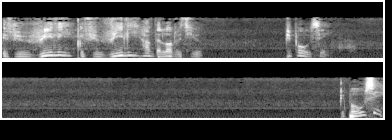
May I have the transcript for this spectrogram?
If you really, if you really have the Lord with you, people will see. People will see.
